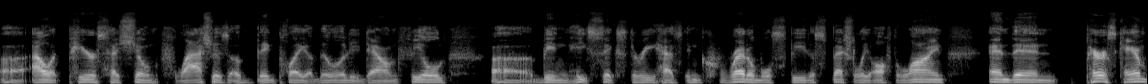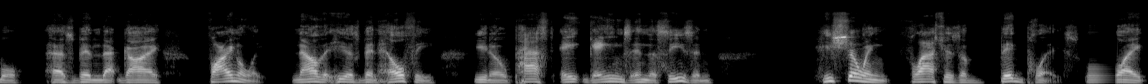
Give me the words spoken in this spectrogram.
uh, Alec Pierce has shown flashes of big play ability downfield. Uh, being he's six three, has incredible speed, especially off the line. And then Parris Campbell has been that guy finally, now that he has been healthy, you know, past eight games in the season, he's showing flashes of big plays like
